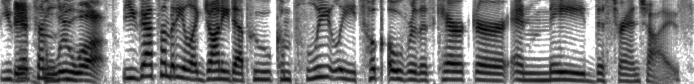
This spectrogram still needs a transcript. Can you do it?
You get it some- blew up. You got somebody like Johnny Depp who completely took over this character and made this franchise.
